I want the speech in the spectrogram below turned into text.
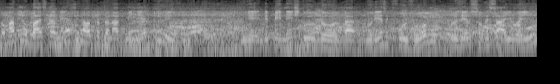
Tomar como base também a final do Campeonato Mineiro, que independente do, do- da dureza que for o jogo, o Cruzeiro sobressaiu aí.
